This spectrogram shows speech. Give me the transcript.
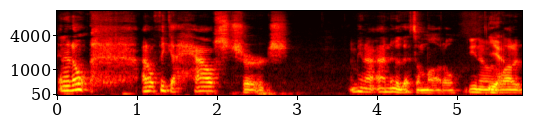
and I don't, I don't think a house church. I mean, I, I know that's a model. You know, Yeah. a lot of.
